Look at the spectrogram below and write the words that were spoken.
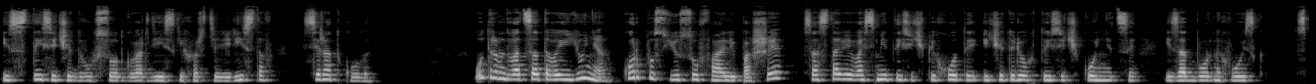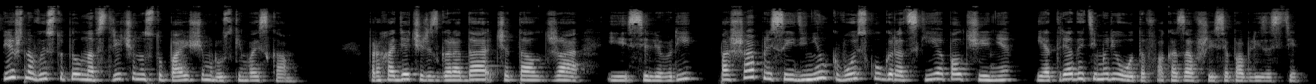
из 1200 гвардейских артиллеристов Сироткулы. Утром 20 июня корпус Юсуфа Али-Паше в составе 8 тысяч пехоты и 4 тысяч конницы из отборных войск спешно выступил навстречу наступающим русским войскам. Проходя через города Чаталджа и Селеври, Паша присоединил к войску городские ополчения и отряды тимариотов, оказавшиеся поблизости.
